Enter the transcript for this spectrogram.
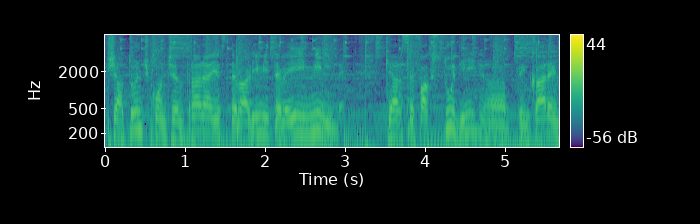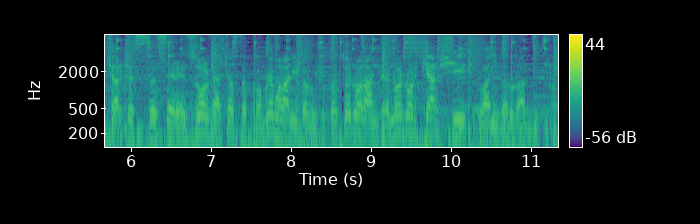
și atunci concentrarea este la limitele ei minime. Chiar se fac studii uh, prin care încearcă să se rezolve această problemă la nivelul jucătorilor, antrenorilor, chiar și la nivelul arbitrilor.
